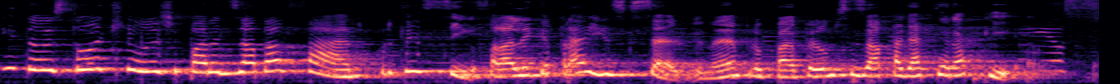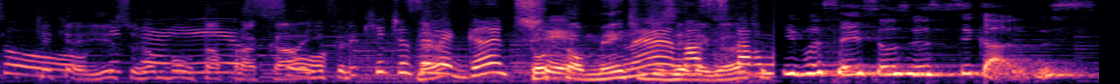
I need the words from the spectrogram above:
Então eu estou aqui hoje para desabafar, porque sim, o Falar Liga é para isso que serve, né? Para eu, pra eu não precisar pagar terapia. Isso. O que, que é isso? Que Vamos que é voltar pra isso? cá. Infeliz... Que deselegante. Né? Totalmente né? deselegante. Nós estávamos... E vocês, seus psicólogos,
